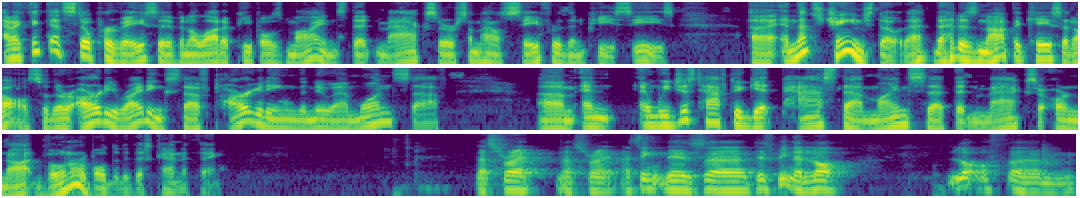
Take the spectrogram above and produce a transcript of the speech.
and I think that's still pervasive in a lot of people's minds that Macs are somehow safer than PCs. Uh, and that's changed though. That that is not the case at all. So they're already writing stuff targeting the new M1 stuff. Um, and and we just have to get past that mindset that Macs are not vulnerable to this kind of thing. That's right. That's right. I think there's uh, there's been a lot lot of um,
